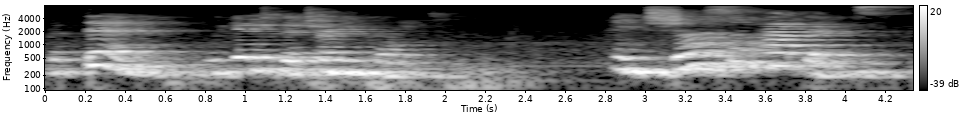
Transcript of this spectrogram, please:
But then we get to the turning point. It just so happens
